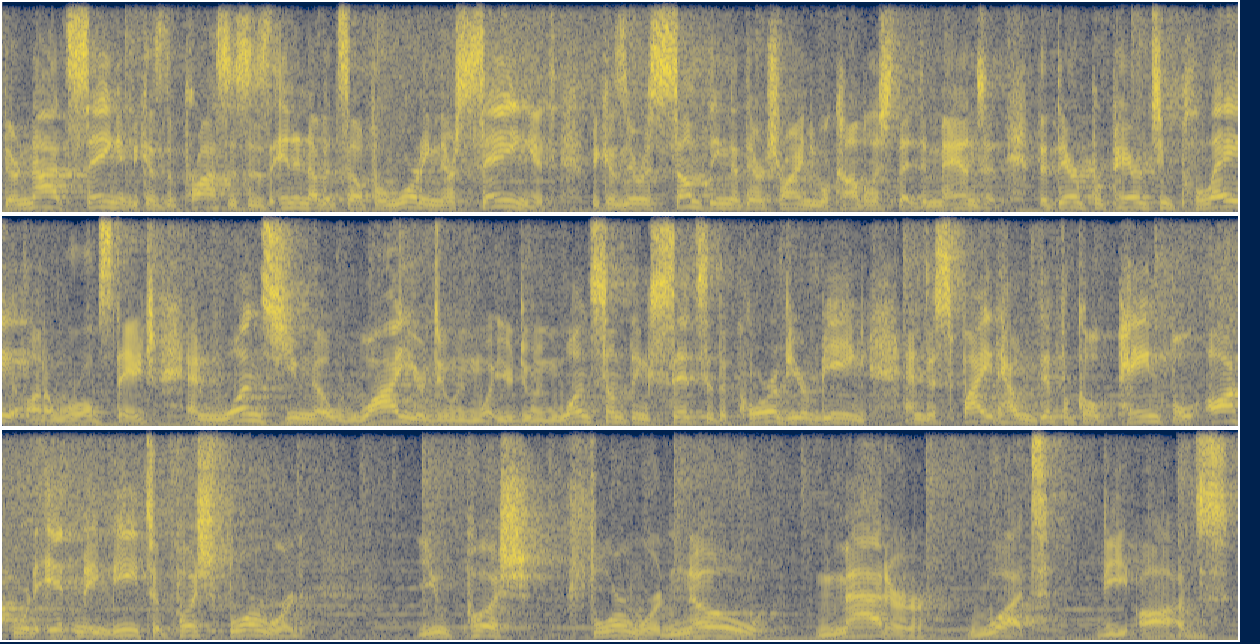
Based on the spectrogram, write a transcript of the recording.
They're not saying it because the process is in and of itself rewarding. They're saying it because there is something that they're trying to accomplish that demands it, that they're prepared to play on a world stage. And once you know why you're doing what you're doing, once something sits at the core of your being, and despite how difficult, painful, awkward it may be to push forward, you push forward no matter what the odds.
